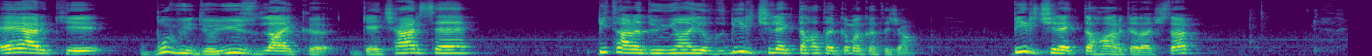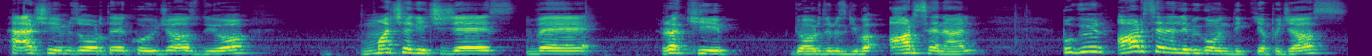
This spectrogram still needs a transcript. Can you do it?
Eğer ki bu video 100 like'ı geçerse bir tane dünya yıldızı, bir çilek daha takıma katacağım. Bir çilek daha arkadaşlar. Her şeyimizi ortaya koyacağız diyor. Maça geçeceğiz ve rakip gördüğünüz gibi Arsenal. Bugün Arsenal'e bir gondik yapacağız.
